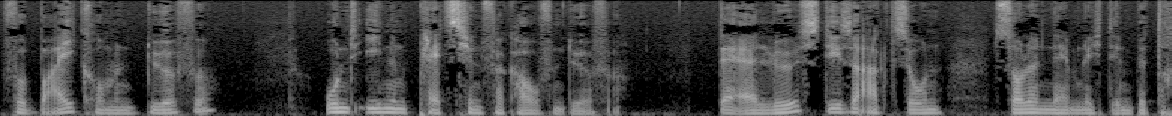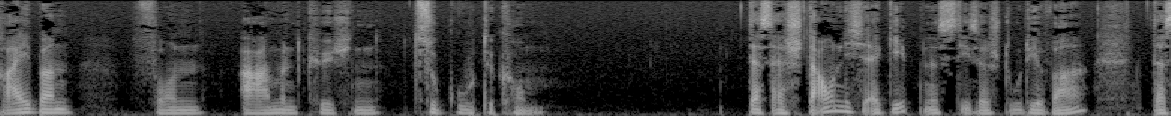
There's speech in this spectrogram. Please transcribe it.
vorbeikommen dürfe und ihnen Plätzchen verkaufen dürfe. Der Erlös dieser Aktion solle nämlich den Betreibern von armen Küchen zugutekommen. Das erstaunliche Ergebnis dieser Studie war, dass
